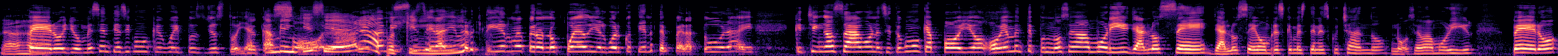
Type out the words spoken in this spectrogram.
Ajá. pero yo me sentí así como que, güey, pues yo estoy Yo acá también sola, quisiera, yo también pues sí. quisiera divertirme, pero no puedo y el huerco tiene temperatura y qué chingados hago, necesito como que apoyo, obviamente pues no se va a morir, ya lo sé, ya lo sé, hombres que me estén escuchando, no se va a morir, pero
